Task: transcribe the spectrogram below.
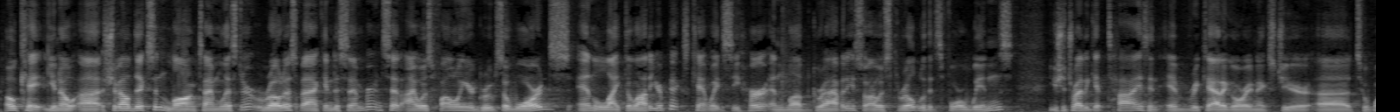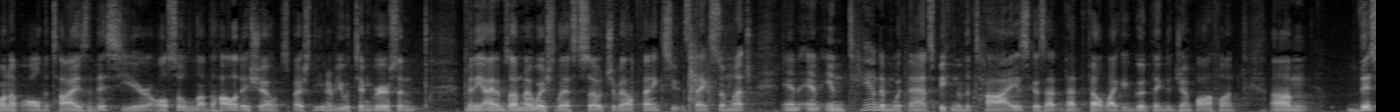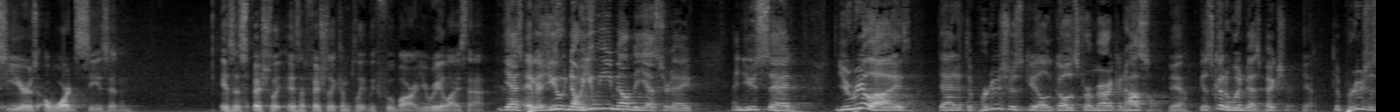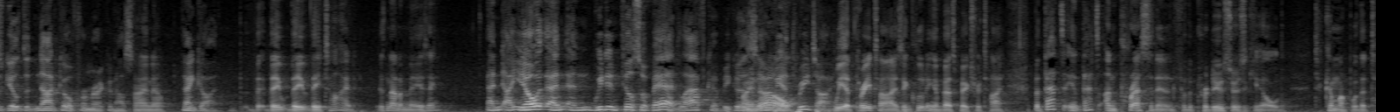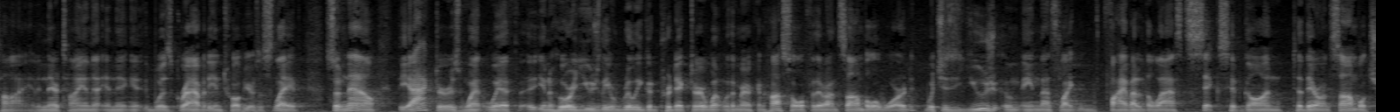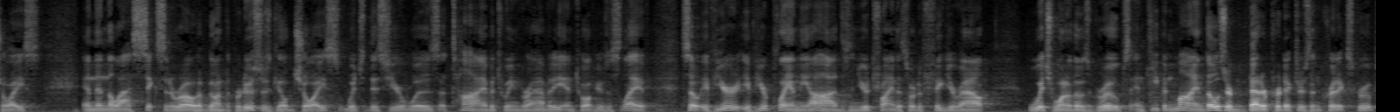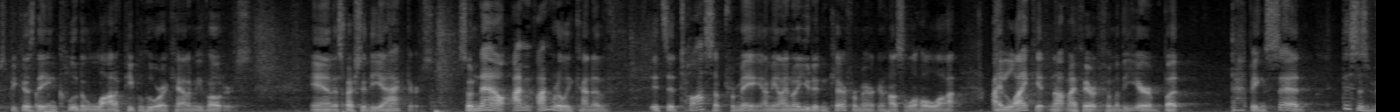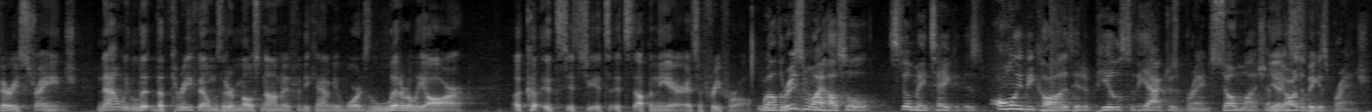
Okay, you know, uh, Chevelle Dixon, longtime listener, wrote us back in December and said, I was following your group's awards and liked a lot of your picks. Can't wait to see her and loved Gravity, so I was thrilled with its four wins. You should try to get ties in every category next year uh, to one up all the ties this year. Also, love the holiday show, especially the interview with Tim Grierson. Many items on my wish list. So, Chevelle, thanks you, thanks so much. And and in tandem with that, speaking of the ties, because that, that felt like a good thing to jump off on, um, this year's awards season is especially is officially completely FUBAR. You realize that? Yes, because Every- you no, you emailed me yesterday, and you said you realize that if the Producers Guild goes for American Hustle, Yeah. it's going to win Best Picture. Yeah. The Producers Guild did not go for American Hustle. I know. Thank God. They, they, they tied. Isn't that amazing? And uh, you know, and, and we didn't feel so bad, LAFCA, because I uh, we had three ties. We had three ties, including a Best Picture tie. But that's that's unprecedented for the Producers Guild to come up with a tie. And their tie in that, in the, it was Gravity and 12 Years a Slave. So now the actors went with, uh, you know, who are usually a really good predictor, went with American Hustle for their ensemble award, which is usually, I mean, that's like five out of the last six have gone to their ensemble choice. And then the last six in a row have gone to Producers Guild choice, which this year was a tie between Gravity and 12 Years a Slave. So if you're if you're playing the odds and you're trying to sort of figure out which one of those groups, and keep in mind those are better predictors than critics groups because they include a lot of people who are Academy voters, and especially the actors. So now I'm I'm really kind of it's a toss up for me. I mean I know you didn't care for American Hustle a whole lot. I like it, not my favorite film of the year, but that being said, this is very strange. Now we li- the three films that are most nominated for the Academy Awards literally are. A, co- it's, it's, it's, it's up in the air. It's a free for all. Well, the reason why Hustle still may take it is only because it appeals to the actors branch so much, and they are the biggest branch.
